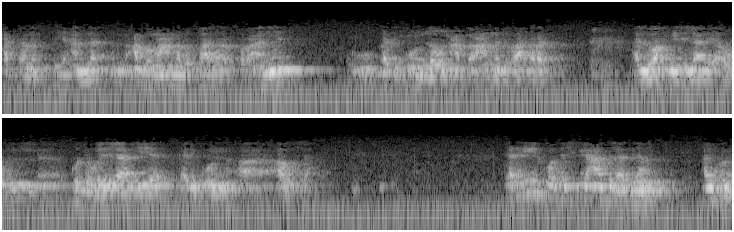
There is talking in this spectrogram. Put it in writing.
حتى نستطيع أن نفهم. نعبر عنه بالظاهرة القرآنية وقد يكون لو نعبر عنه بظاهرة الوحي الإلهي أو الكتب الإلهية كان يكون أوسع. تأليف وتشريعات الأديان أيضا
